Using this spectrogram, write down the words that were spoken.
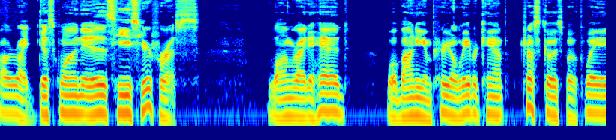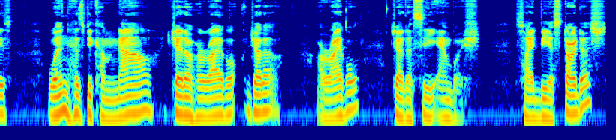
All right, disc one is He's Here for Us. Long Ride Ahead, Wobani Imperial Labor Camp, Trust Goes Both Ways, When Has Become Now, Jedha Arrival, Jedha Arrival, Jedha City Ambush. Side B is Stardust,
